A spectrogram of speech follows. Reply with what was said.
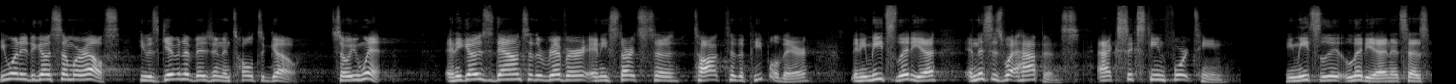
He wanted to go somewhere else. He was given a vision and told to go. So he went. And he goes down to the river and he starts to talk to the people there. And he meets Lydia, and this is what happens. Acts 16 14. He meets Lydia, and it says,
